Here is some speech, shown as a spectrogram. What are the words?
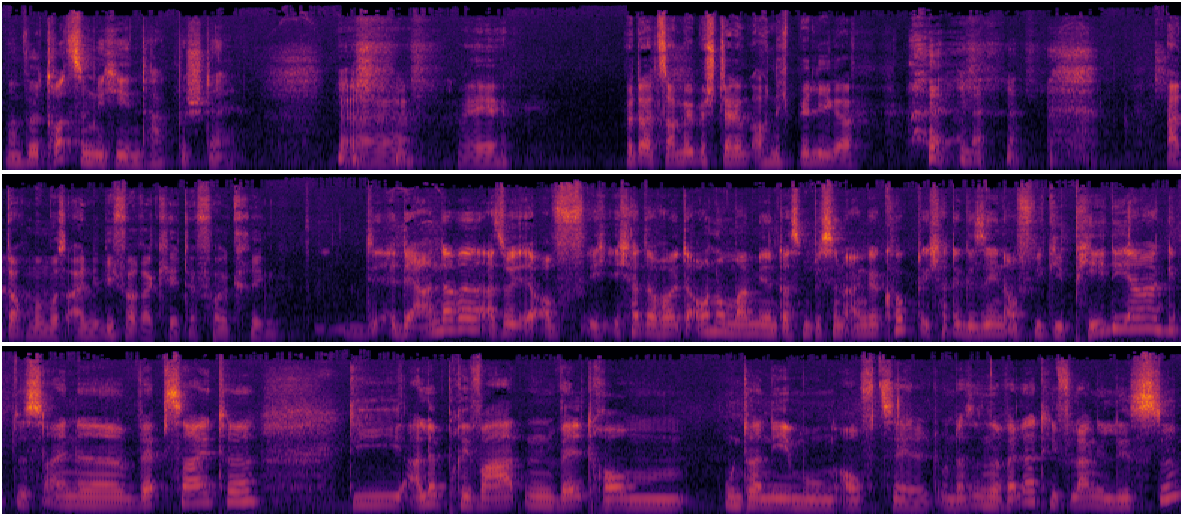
Man wird trotzdem nicht jeden Tag bestellen. Äh, nee. Wird als Sammelbestellung auch nicht billiger. ah doch, man muss eine Lieferrakete vollkriegen. Der andere, also auf, ich, ich hatte heute auch noch mal mir das ein bisschen angeguckt. Ich hatte gesehen, auf Wikipedia gibt es eine Webseite, die alle privaten Weltraumunternehmungen aufzählt. Und das ist eine relativ lange Liste.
